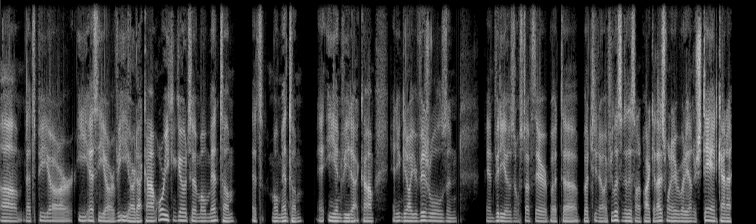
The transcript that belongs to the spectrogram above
Um, that's P R E S E R V E R dot com, or you can go to Momentum. That's Momentum at env.com and you can get all your visuals and and videos and stuff there but uh but you know if you listen to this on a podcast i just want everybody to understand kind of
